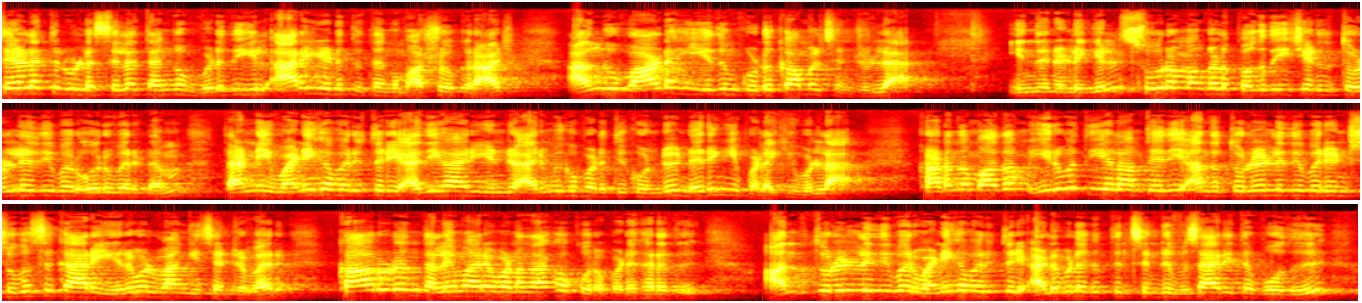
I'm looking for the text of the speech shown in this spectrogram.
சேலத்தில் உள்ள சில தங்கும் விடுதியில் அறை எடுத்து தங்கும் அசோக்ராஜ் அங்கு வாடகை ஏதும் கொடுக்காமல் சென்றுள்ளார். இந்த நிலையில் சூரமங்கலம் பகுதியைச் சேர்ந்த தொழிலதிபர் ஒருவரிடம் தன்னை வணிக வரித்துறை அதிகாரி என்று அறிமுகப்படுத்திக் கொண்டு நெருங்கி பழகியுள்ளார். கடந்த மாதம் இருபத்தி ஏழாம் தேதி அந்த தொழிலதிபரின் சொகுசு காரை இரவல் வாங்கி சென்றவர் காருடன் தலைமறைவானதாக கூறப்படுகிறது. அந்த தொழிலதிபர் வணிக வரித்துறை அலுவலகத்தில் சென்று விசாரித்த போது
